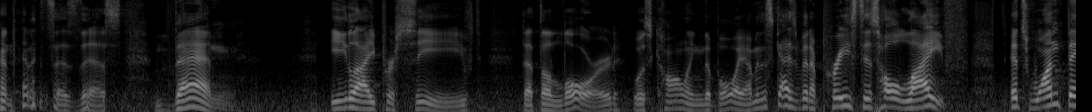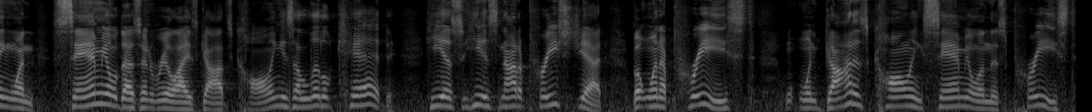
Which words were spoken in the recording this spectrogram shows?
And then it says this Then Eli perceived that the Lord was calling the boy. I mean, this guy's been a priest his whole life. It's one thing when Samuel doesn't realize God's calling. He's a little kid. He is, he is not a priest yet. But when a priest, when God is calling Samuel and this priest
